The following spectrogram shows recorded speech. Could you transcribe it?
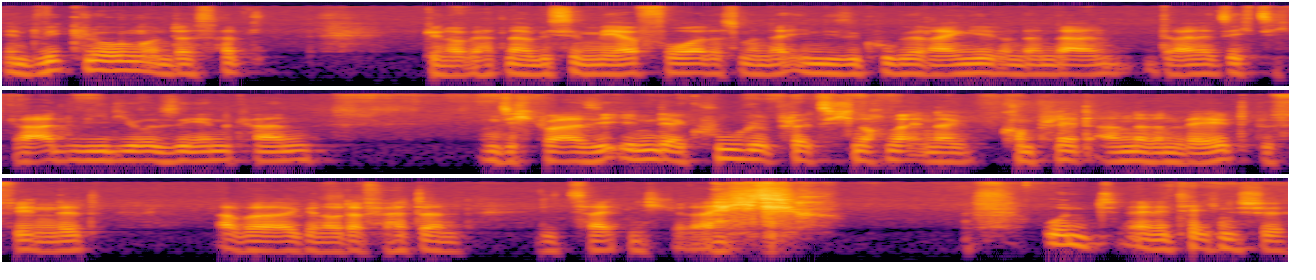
Entwicklung und das hat, genau, wir hatten da ein bisschen mehr vor, dass man da in diese Kugel reingeht und dann da ein 360-Grad-Video sehen kann und sich quasi in der Kugel plötzlich nochmal in einer komplett anderen Welt befindet. Aber genau dafür hat dann die Zeit nicht gereicht. Und eine technische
